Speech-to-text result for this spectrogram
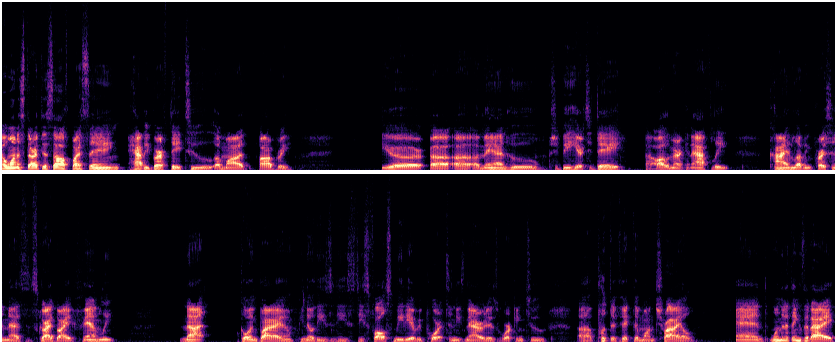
I want to start this off by saying happy birthday to Ahmaud Arbery. You're uh, a, a, man who should be here today, uh, All American athlete, kind, loving person as described by your family, not going by you know these these these false media reports and these narratives working to uh, put the victim on trial. And one of the things that I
